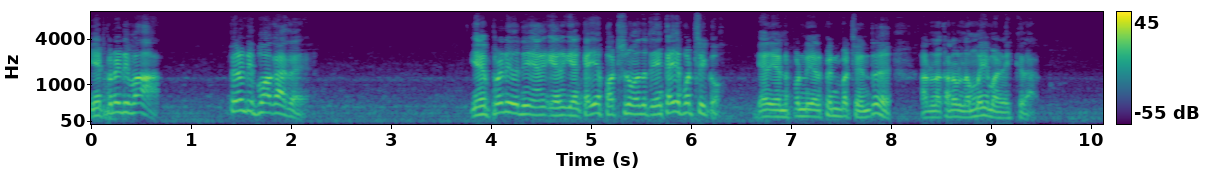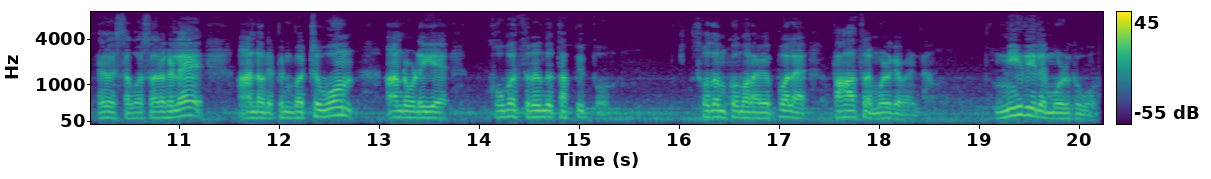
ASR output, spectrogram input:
என் பின்னாடி வா. பின்னாடி போகாத. என் பின்னாடி நீ என் என் கையை பற்றுன்னு வந்துட்டு என் கையை பற்றிக்கோ. என் என் என் பின்பற்று என்று கடவுள் கடவுள் நம்மையும் அழைக்கிறார். எனவே சகோசரர்களே ஆண்டவரை பின்பற்றுவோம். ஆண்டவருடைய கோபத்திலிருந்து தப்பிப்போம். சோதம் குமாராவை போல பாகத்தில் முழுக வேண்டாம். நீதியில மூழ்குவோம்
